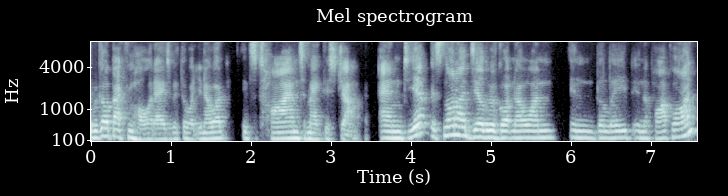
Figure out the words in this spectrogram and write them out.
we got back from holidays. We thought, you know what, it's time to make this jump. And yep, it's not ideal that we've got no one in the lead in the pipeline.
